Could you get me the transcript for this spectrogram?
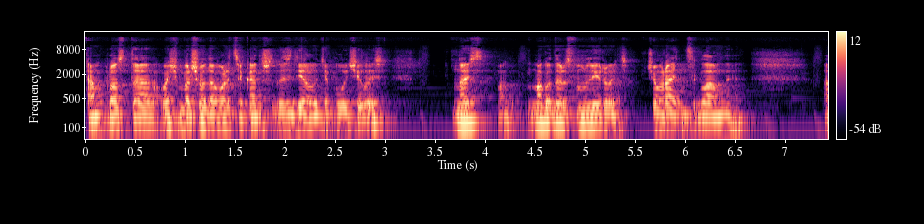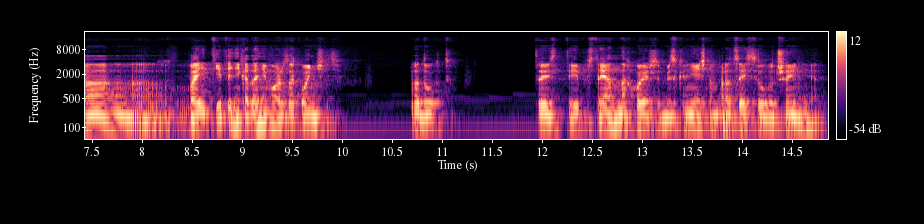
Там просто очень большое удовольствие, когда что-то сделал, у тебя получилось. Но могу даже сформулировать, в чем разница главная. А, в IT ты никогда не можешь закончить продукт. То есть ты постоянно находишься в бесконечном процессе улучшения.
